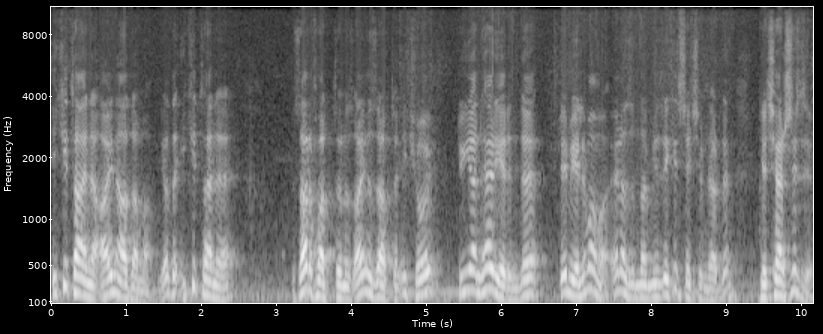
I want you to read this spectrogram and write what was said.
İki tane aynı adama ya da iki tane zarf attığınız aynı zarftan iki oy dünyanın her yerinde demeyelim ama en azından bizdeki seçimlerde geçersizdir.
